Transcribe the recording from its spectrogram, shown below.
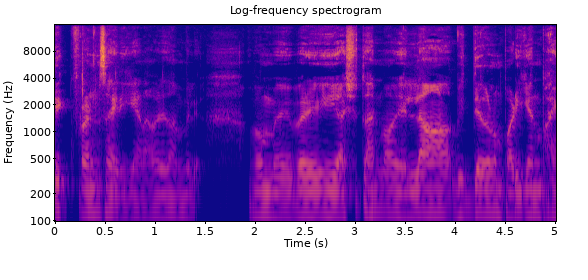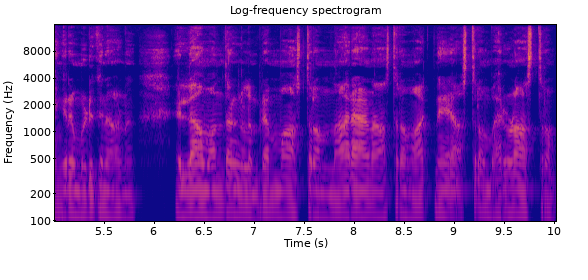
തിക്ക് ഫ്രണ്ട്സ് ആയിരിക്കുകയാണ് അവർ തമ്മിൽ അപ്പം ഇവർ ഈ അശ്വത്ഥാത്മാവ് എല്ലാ വിദ്യകളും പഠിക്കാൻ ഭയങ്കര മിടുക്കനാണ്. എല്ലാ മന്ത്രങ്ങളും ബ്രഹ്മാസ്ത്രം നാരായണാസ്ത്രം ആഗ്നേയാസ്ത്രം വരുണാസ്ത്രം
